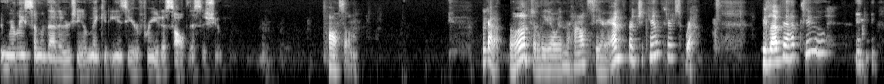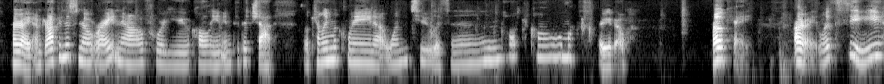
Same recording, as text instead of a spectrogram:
and release some of that energy. It'll make it easier for you to solve this issue. Awesome. We got a bunch of Leo in the house here and a bunch of cancers. Well, we love that too. All right, I'm dropping this note right now for you, Colleen, into the chat. So Kelly McLean at one two listen.com. There you go. Okay. All right, let's see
